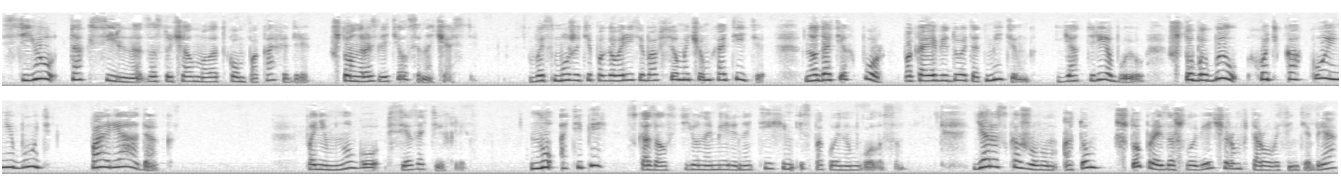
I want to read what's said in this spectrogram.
Стью так сильно застучал молотком по кафедре, что он разлетелся на части. «Вы сможете поговорить обо всем, о чем хотите, но до тех пор, пока я веду этот митинг, я требую, чтобы был хоть какой-нибудь порядок!» Понемногу все затихли. «Ну, а теперь», — сказал Стью намеренно тихим и спокойным голосом, я расскажу вам о том, что произошло вечером 2 сентября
